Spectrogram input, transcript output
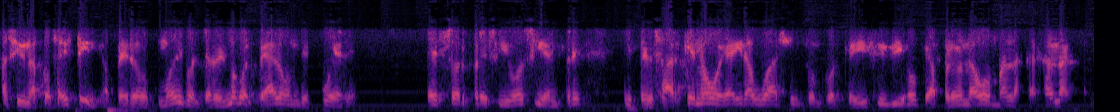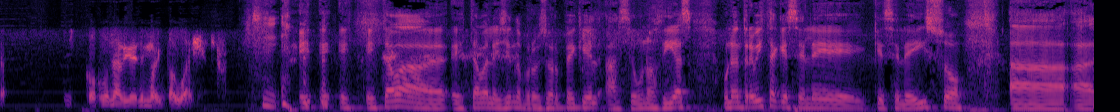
Ha sido una cosa distinta, pero como digo, el terrorismo golpea donde puede, es sorpresivo siempre y pensar que no voy a ir a Washington porque ISIS dijo que va a poner una bomba en la Casa Blanca, cojo un avión y me voy para Washington. Sí. Eh, eh, eh, estaba, estaba leyendo, profesor Pekel, hace unos días una entrevista que se le, que se le hizo a,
